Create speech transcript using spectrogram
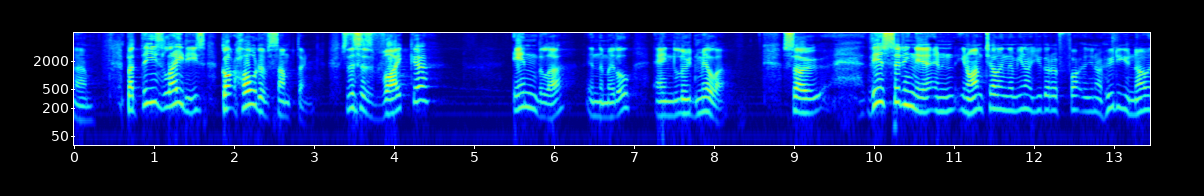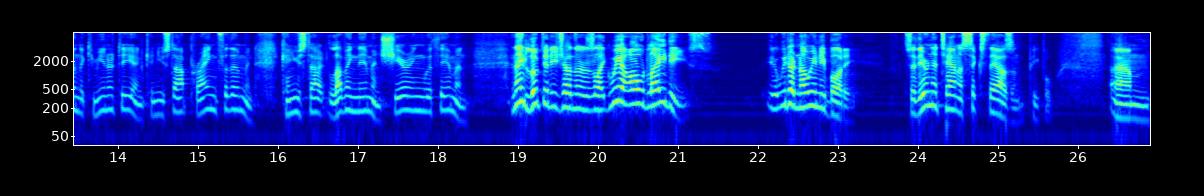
Um, but these ladies got hold of something. So this is Vika, Endla in the middle, and Ludmilla. So they're sitting there, and you know, I'm telling them, you know, you got to, you know, who do you know in the community, and can you start praying for them, and can you start loving them and sharing with them, and and they looked at each other and was like, we are old ladies, you know, we don't know anybody. So they're in a town of six thousand people. Um,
